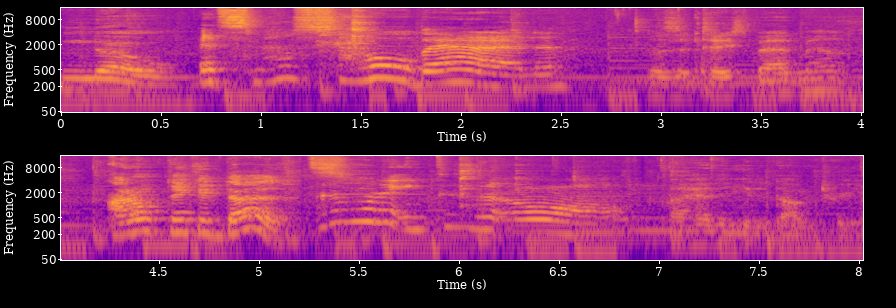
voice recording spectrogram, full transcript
No, It smells so bad. Does it taste bad, Matt? I don't think it does. I don't want to eat this at all. I had to eat a dog treat,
